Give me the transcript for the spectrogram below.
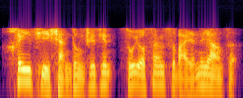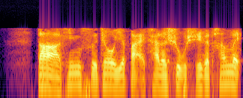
黑气闪动之间，足有三四百人的样子。大厅四周也摆开了数十个摊位，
